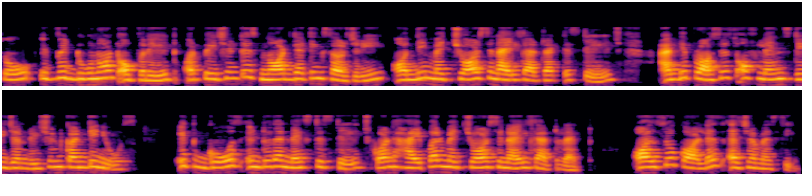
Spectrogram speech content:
So, if we do not operate or patient is not getting surgery on the mature senile cataract stage and the process of lens degeneration continues, it goes into the next stage called hypermature senile cataract, also called as HMSC.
